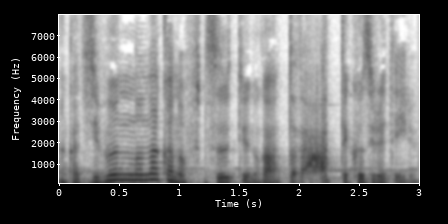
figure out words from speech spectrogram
なんか自分の中の普通っていうのがダダーって崩れている。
